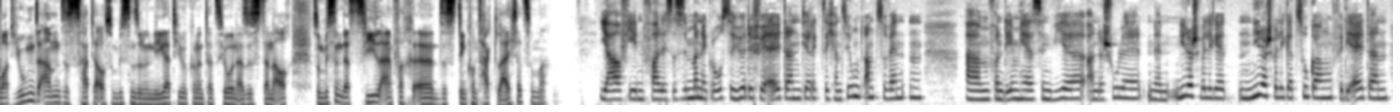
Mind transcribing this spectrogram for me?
Wort Jugendamt, das hat ja auch so ein bisschen so eine negative Konnotation. Also ist dann auch so ein bisschen das Ziel, einfach äh, das, den Kontakt leichter zu machen? Ja, auf jeden Fall. Es ist immer eine große Hürde für Eltern, direkt sich ans Jugendamt zu wenden. Ähm, von dem her sind wir an der Schule ein niederschwelliger, ein niederschwelliger Zugang für die Eltern,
